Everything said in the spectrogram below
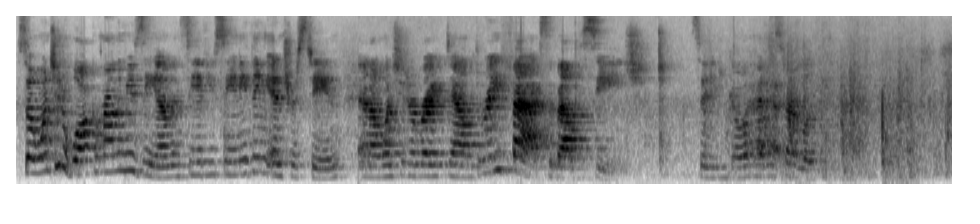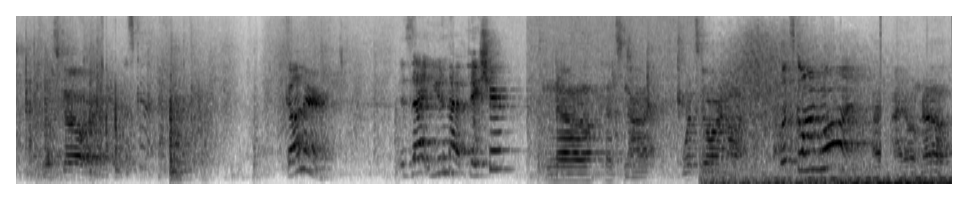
So I want you to walk around the museum and see if you see anything interesting, and I want you to write down three facts about the siege. So you can go ahead and start looking. Let's go. Let's go. Gunner, is that you in that picture? No, that's not. What's going on? What's going on? I, I don't know.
